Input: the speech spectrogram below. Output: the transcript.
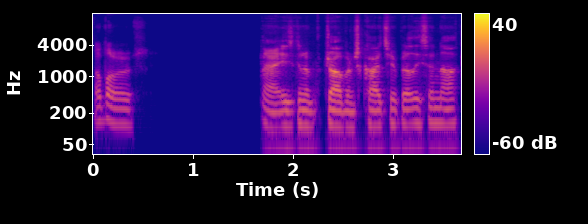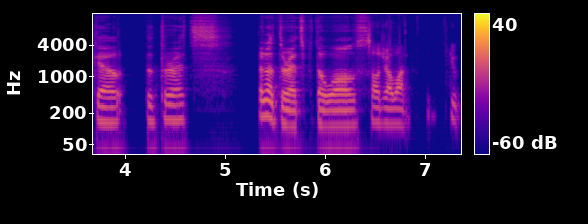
Doubles. All right, he's gonna draw a bunch of cards here, but at least I knock out the threats. Or not threats, but the walls. So I'll draw one. You.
